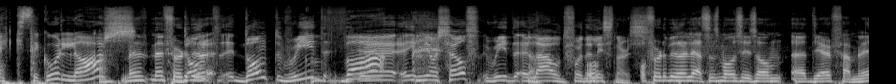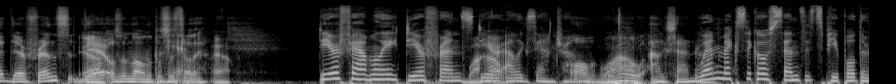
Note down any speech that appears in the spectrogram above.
Mexico. Lars! Men, men før du begynner, Don't, don't read Hva? uh, in yourself, read aloud for the og, listeners. og før du begynner å lese, så må du si sånn uh, Dear family, dear friends, dear Ja. og så navnet på søstera di. Ja. Dear family, dear friends, Wow. dear Alexandra. Oh, wow, Alexander. When Mexico sends its people, they're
